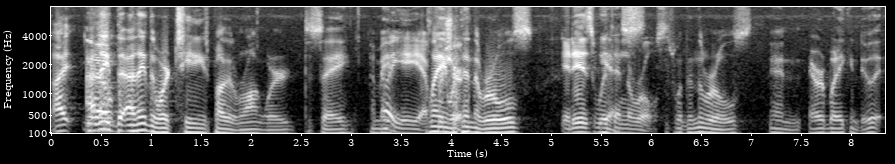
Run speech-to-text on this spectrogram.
I I know, think the, I think the word cheating is probably the wrong word to say. I mean, Oh, yeah, yeah, playing sure. within the rules. It is within yes, the rules. It's within the rules, and everybody can do it.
